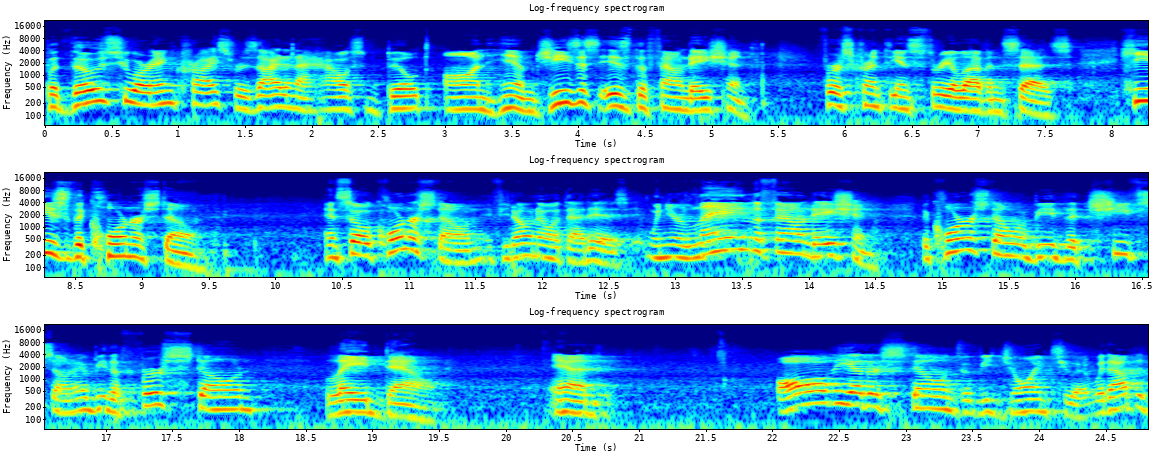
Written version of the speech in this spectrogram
But those who are in Christ reside in a house built on him. Jesus is the foundation. 1 Corinthians 3:11 says, "He is the cornerstone." And so a cornerstone, if you don't know what that is, when you're laying the foundation, the cornerstone would be the chief stone. It would be the first stone laid down. And all the other stones would be joined to it. Without the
